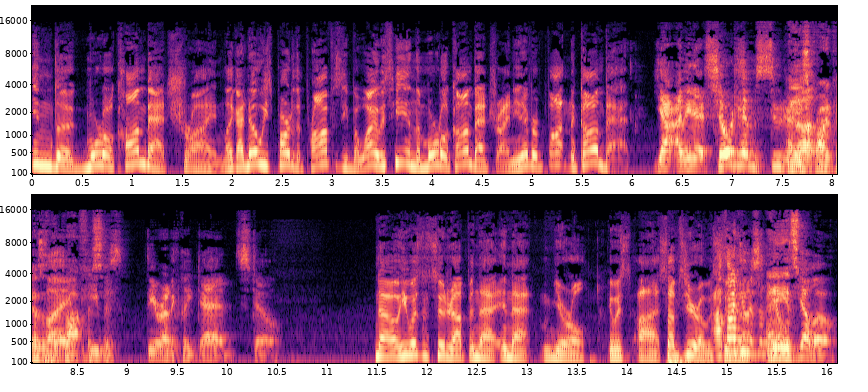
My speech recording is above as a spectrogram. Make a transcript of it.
in the Mortal Kombat shrine? Like I know he's part of the prophecy, but why was he in the Mortal Kombat shrine? He never fought in the combat. yeah, I mean, it showed him suited I think it's up, of the prophecy. he was theoretically dead still. No, he wasn't suited up in that in that mural. It was uh Sub Zero was I suited thought he was in the yellow.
